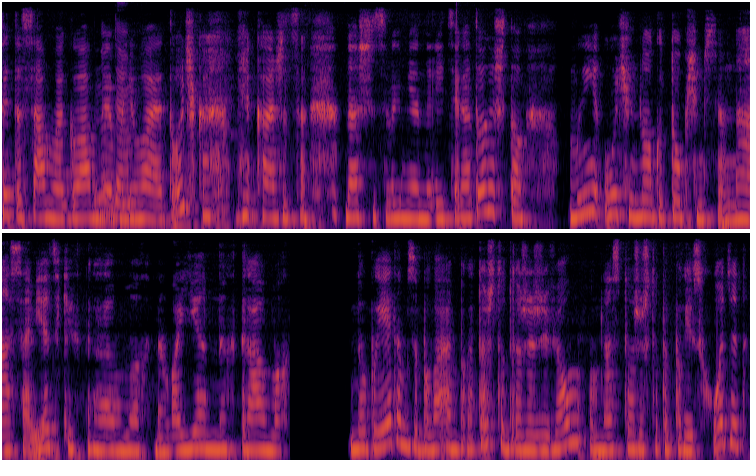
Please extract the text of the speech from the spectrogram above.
это самая главная ну, да. болевая точка, мне кажется, нашей современной литературы, что мы очень много топчемся на советских травмах, на военных травмах, но при этом забываем про то, что тоже живем, у нас тоже что-то происходит,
